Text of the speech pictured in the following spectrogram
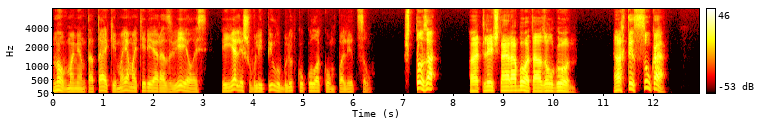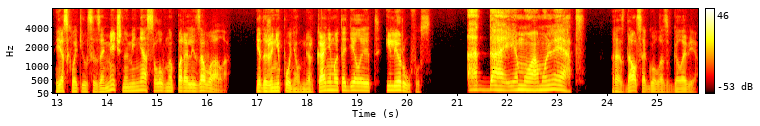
Но в момент атаки моя материя развеялась, и я лишь влепил ублюдку кулаком по лицу. «Что за...» «Отличная работа, Азулгун!» «Ах ты, сука!» Я схватился за меч, но меня словно парализовало. Я даже не понял, Мерканем это делает или Руфус. «Отдай ему амулет!» — раздался голос в голове.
